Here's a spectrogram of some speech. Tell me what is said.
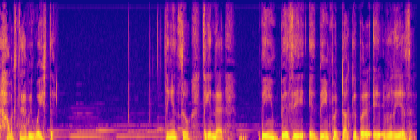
How much time have we wasted? Thinking so, thinking that being busy is being productive, but it, it really isn't.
